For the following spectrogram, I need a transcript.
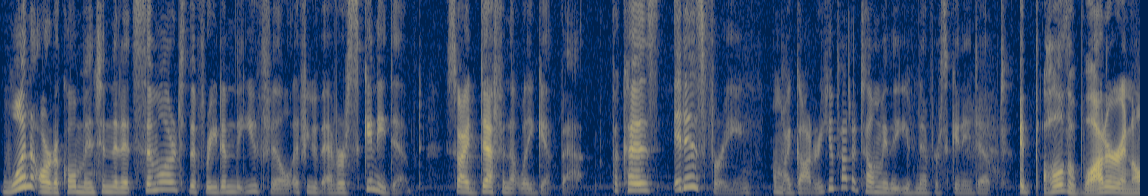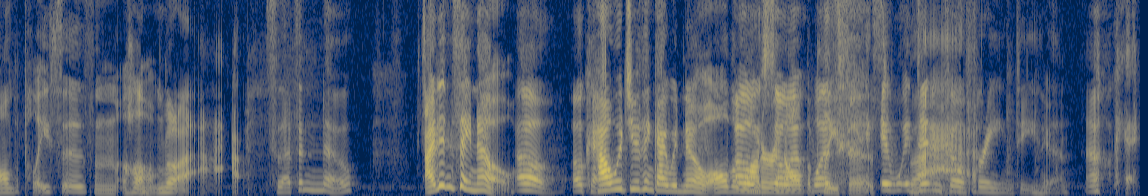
One article mentioned that it's similar to the freedom that you feel if you've ever skinny dipped. So I definitely get that because it is freeing. Oh my God, are you about to tell me that you've never skinny dipped? it all the water and all the places and oh, blah. So that's a no. I didn't say no. Oh, okay. How would you think I would know all the Oh, water in so all it the was- places? It, it didn't feel freeing to you then. Okay.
